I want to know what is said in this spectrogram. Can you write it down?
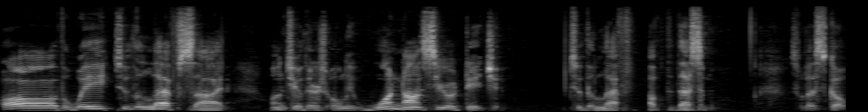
all the way to the left side until there's only one non-zero digit to the left of the decimal. So let's go.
